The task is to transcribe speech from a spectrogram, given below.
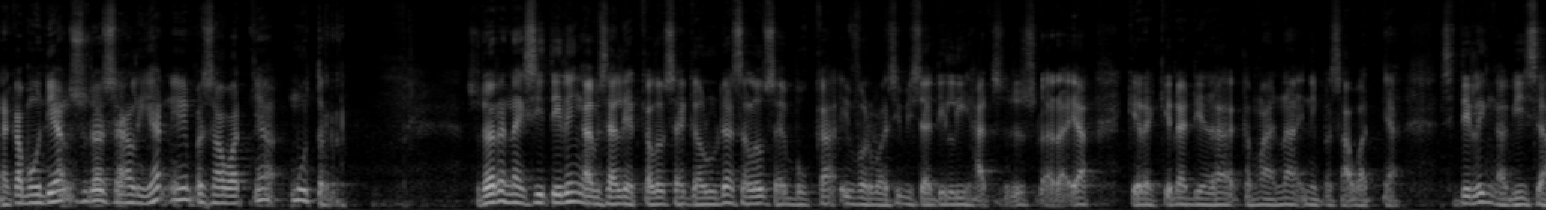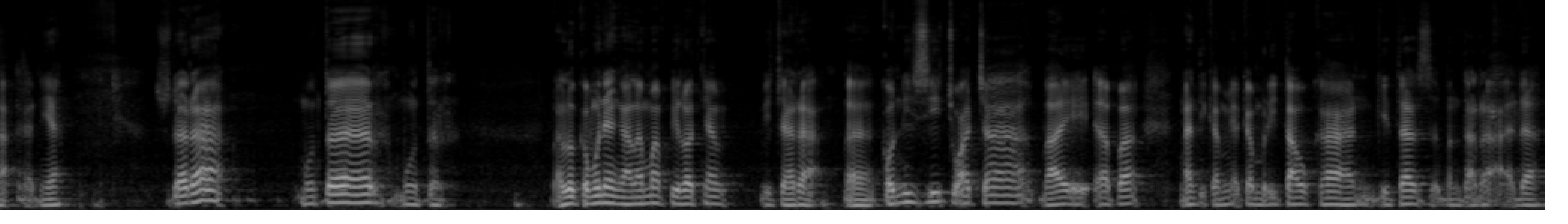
Nah kemudian sudah saya lihat ini pesawatnya muter. Saudara naik Citylink nggak bisa lihat. Kalau saya Garuda selalu saya buka informasi bisa dilihat saudara-saudara ya. Kira-kira dia ke mana ini pesawatnya. Citylink nggak bisa kan ya. Saudara muter, muter. Lalu kemudian nggak lama pilotnya bicara uh, kondisi cuaca baik apa nanti kami akan beritahukan kita sementara ada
